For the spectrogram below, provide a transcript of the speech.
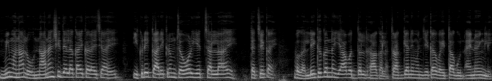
मी म्हणालो नानांशी त्याला काय करायचे आहे? इकडे कार्यक्रम जवळ येत चालला आहे त्याचे काय? बघा लेखकांना याबद्दल राग आला. त्राग्याने म्हणजे काय? वैतागून. अॅनोईंगली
